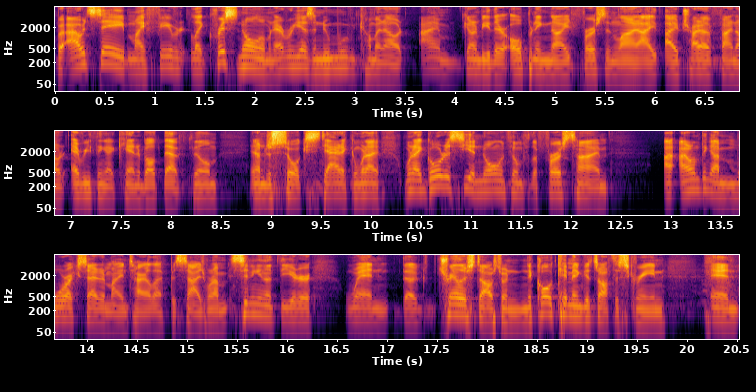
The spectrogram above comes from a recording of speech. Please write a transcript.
But I would say my favorite, like Chris Nolan, whenever he has a new movie coming out, I'm gonna be there opening night, first in line. I, I try to find out everything I can about that film, and I'm just so ecstatic. And when I when I go to see a Nolan film for the first time, I, I don't think I'm more excited in my entire life besides when I'm sitting in the theater when the trailer stops, when Nicole Kidman gets off the screen, and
